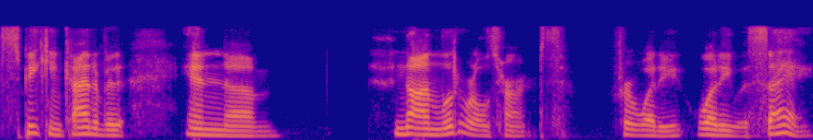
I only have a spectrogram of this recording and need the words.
speaking kind of a, in um, non-literal terms for what he what he was saying.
